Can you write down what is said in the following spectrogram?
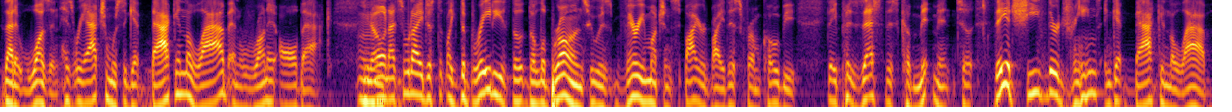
is that it wasn't. His reaction was to get back in the lab and run it all back. You know, mm. and that's what I just like the Brady's, the the LeBrons, who is very much inspired by this from Kobe. They possess this commitment to they achieve their dreams and get back in the lab.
